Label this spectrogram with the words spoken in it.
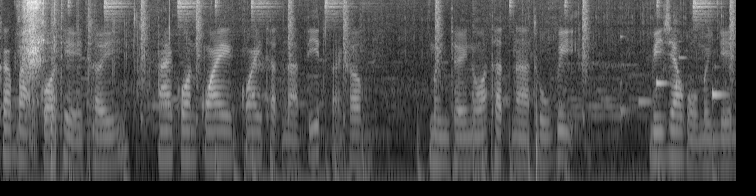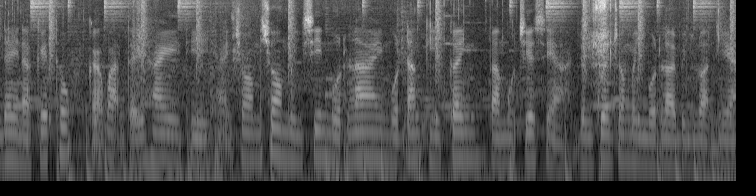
Các bạn có thể thấy hai con quay quay thật là tít, phải không? Mình thấy nó thật là thú vị. Video của mình đến đây là kết thúc. Các bạn thấy hay thì hãy cho cho mình xin một like, một đăng ký kênh và một chia sẻ. Đừng quên cho mình một lời bình luận nhé.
